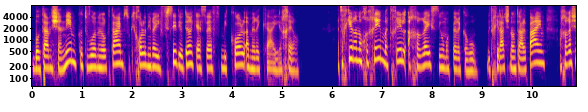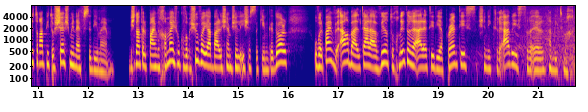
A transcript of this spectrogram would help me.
באותן שנים, כתבו הניו יורק טיימס, הוא ככל הנראה הפסיד יותר כסף מכל אמריקאי אחר. התחקיר הנוכחי מתחיל אחרי סיום הפרק ההוא, בתחילת שנות האלפיים, אחרי שטראמפ התאושש מן ההפסדים ההם. בשנת 2005 הוא כבר שוב היה בעל שם של איש עסקים גדול, וב-2004 עלתה לאוויר תוכנית הריאליטי The Apprentice, שנקראה בישראל המתמחה.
